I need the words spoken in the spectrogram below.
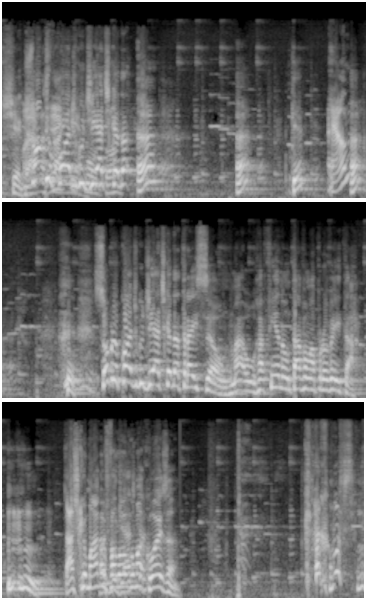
Chegaram. Sobre o Tainha, código de ética da. Hã? Hã? Quê? Hã? Sobre o código de ética da traição, o Rafinha não tava a aproveitar. Acho que o Magro Código falou alguma coisa. Cara, como assim?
